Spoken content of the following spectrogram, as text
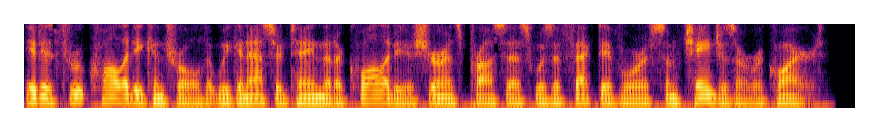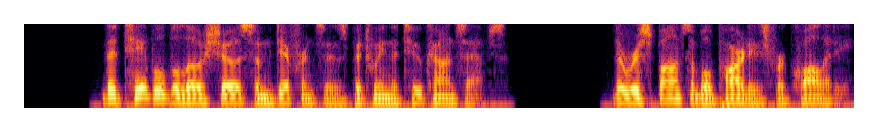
It is through quality control that we can ascertain that a quality assurance process was effective or if some changes are required. The table below shows some differences between the two concepts. The responsible parties for quality.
